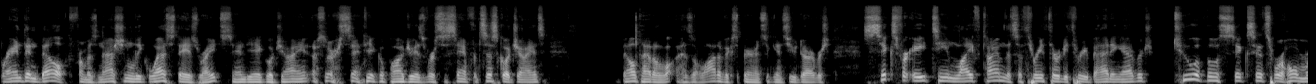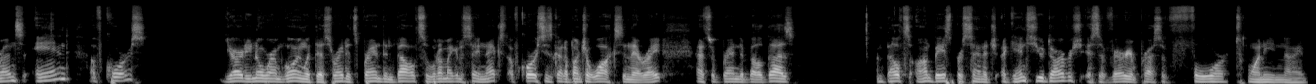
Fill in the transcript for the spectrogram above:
Brandon Belt from his National League West days, right? San Diego Giants or San Diego Padres versus San Francisco Giants. Belt had a, has a lot of experience against Yu Darvish. Six for 18 lifetime. That's a 333 batting average. Two of those six hits were home runs. And of course, you already know where I'm going with this, right? It's Brandon Belt. So what am I going to say next? Of course, he's got a bunch of walks in there, right? That's what Brandon Belt does. Belt's on base percentage against Yu Darvish is a very impressive 429.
